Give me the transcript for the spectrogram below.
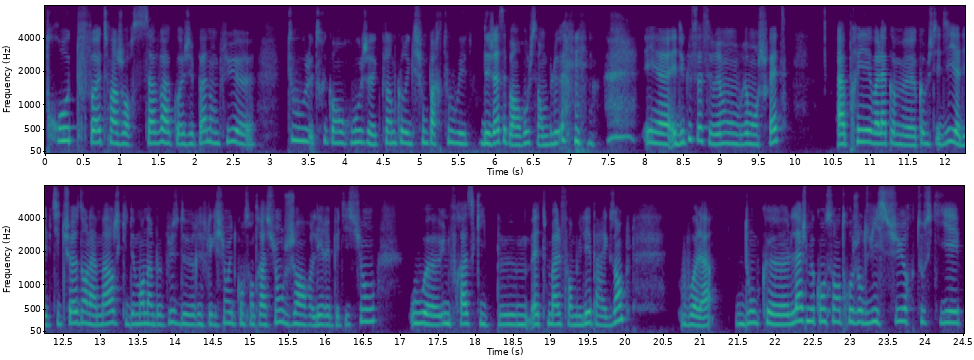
trop de fautes. Enfin, genre, ça va quoi. J'ai pas non plus tout le truc en rouge avec plein de corrections partout. Et Déjà, c'est pas en rouge, c'est en bleu. et, euh, et, du coup, ça, c'est vraiment, vraiment chouette. Après, voilà, comme, euh, comme je t'ai dit, il y a des petites choses dans la marge qui demandent un peu plus de réflexion et de concentration, genre les répétitions ou euh, une phrase qui peut être mal formulée, par exemple. Voilà. Donc là, je me concentre aujourd'hui sur tout ce qui est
